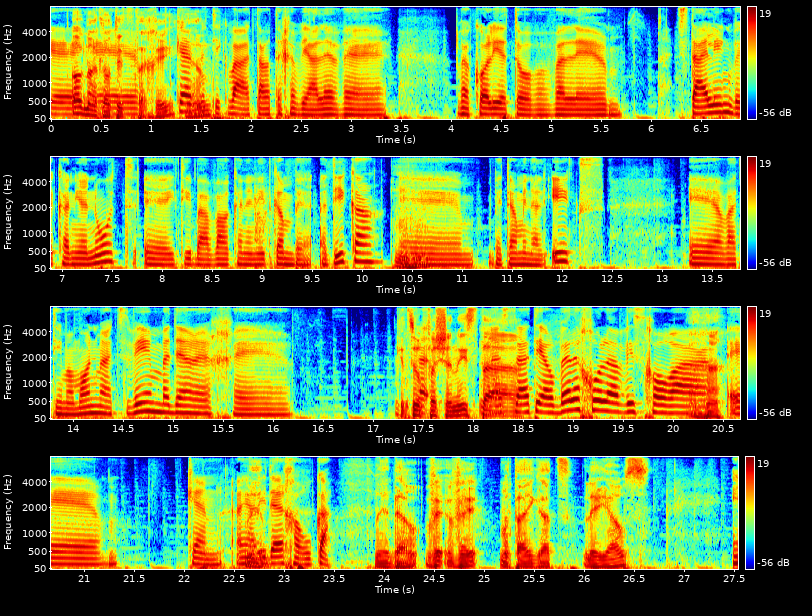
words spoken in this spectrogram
אה, עוד מעט לא אה, תצטרכי, כן, כן. בתקווה, האתר תכף יעלה. והכל יהיה טוב, אבל סטיילינג וקניינות, הייתי בעבר קניינית גם בעדיקה, בטרמינל איקס. אה, עבדתי עם המון מעצבים בדרך. קיצור, fashionista. נסעתי הרבה לחו"ל להביא סחורה. כן, היה. לי דרך ארוכה. נהדר. ומתי הגעת לאיאוס? אה,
